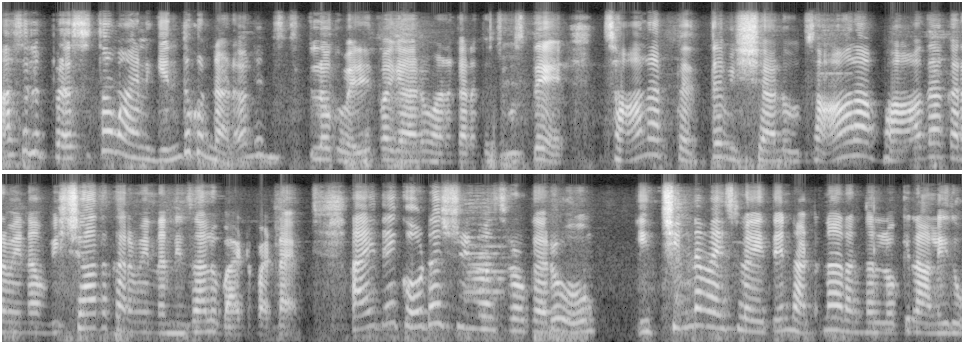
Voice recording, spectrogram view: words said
అసలు ప్రస్తుతం ఆయన ఎందుకు నడవలేని స్థితిలోకి వెళ్ళిపోయారు అని కనుక చూస్తే చాలా పెద్ద విషయాలు చాలా బాధాకరమైన విషాదకరమైన నిజాలు బయటపడ్డాయి. అయితే కోట శ్రీనివాసరావు గారు ఈ చిన్న వయసులో అయితే నటనా రంగంలోకి రాలేదు.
